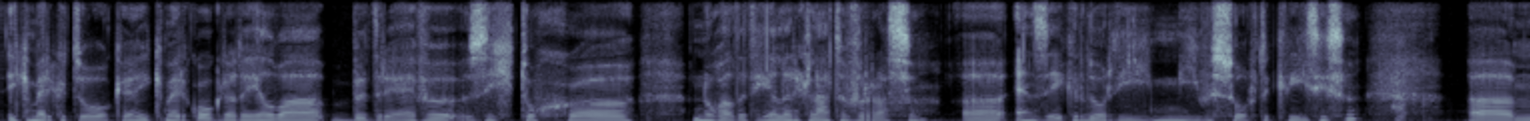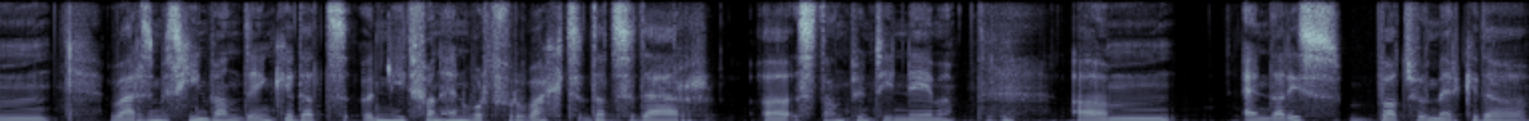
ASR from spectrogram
ik merk het ook. Hè. Ik merk ook dat heel wat bedrijven zich toch eh, nog altijd heel erg laten verrassen. Eh, en zeker door die nieuwe soorten crisissen. Ehm, waar ze misschien van denken dat niet van hen wordt verwacht dat ze daar eh, standpunt in nemen. Ehm, en dat is wat we merken, dat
